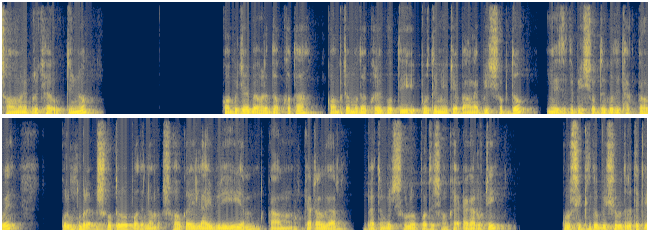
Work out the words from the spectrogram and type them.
সমমানের পরীক্ষায় উত্তীর্ণ। কম্পিউটার ব্যবহারের দক্ষতা, কম্পিউটার মুদ্রাক্ষরের গতি প্রতি মিনিটে বাংলা বিশ শব্দ, ইংরেজিতে বিশ শব্দের গতি থাকতে হবে। কর্মী নম্বর সতেরো, পদের নাম সহকারী লাইব্রেরিয়ান কাম ক্যাটালগার। বেতন গেট ষোলো, পদের সংখ্যা এগারোটি। কোনো স্বীকৃত বিশ্ববিদ্যালয় থেকে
